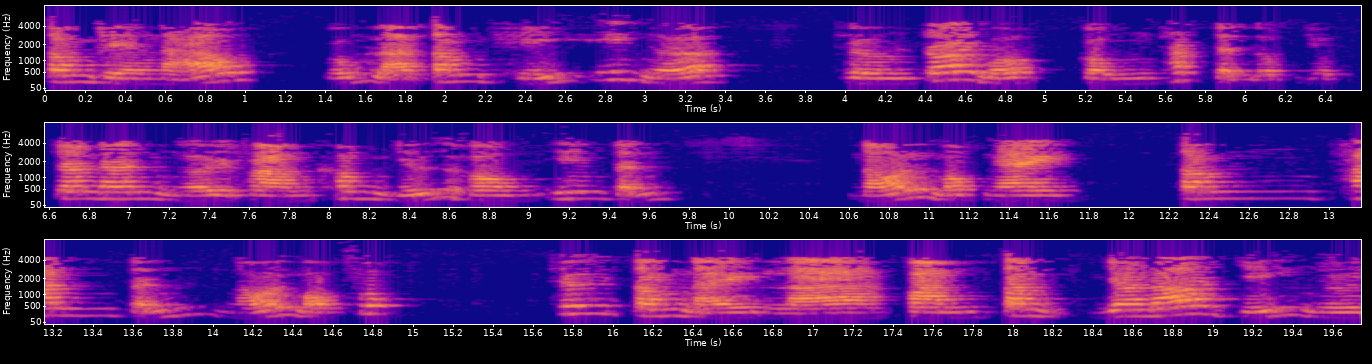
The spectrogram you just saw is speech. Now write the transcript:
tâm phiền não cũng là tâm khỉ ý ngựa, thường trói buộc cùng thất tình lục dục. Cho nên người phàm không giữ hồn yên tĩnh. Nổi một ngày tâm thanh tĩnh nổi một phút thứ tâm này là phàm tâm, do đó chỉ người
